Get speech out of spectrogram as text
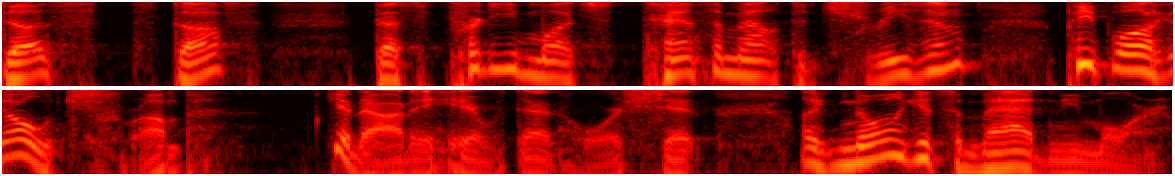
does stuff that's pretty much tantamount to treason, people are like, oh, Trump, get out of here with that horse shit. Like, no one gets mad anymore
